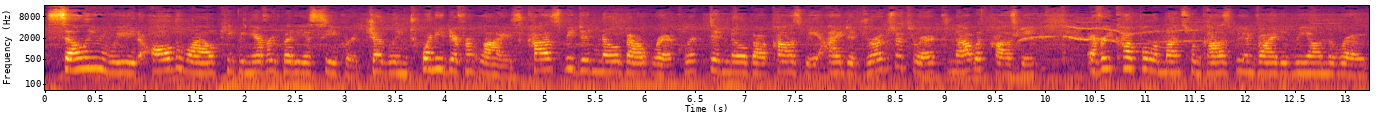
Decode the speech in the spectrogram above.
selling weed, all the while keeping everybody a secret, juggling 20 different lies. Cosby didn't know about Rick. Rick didn't know about Cosby. I did drugs with Rick, not with Cosby. Every couple of months when Cosby invited me on the road,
